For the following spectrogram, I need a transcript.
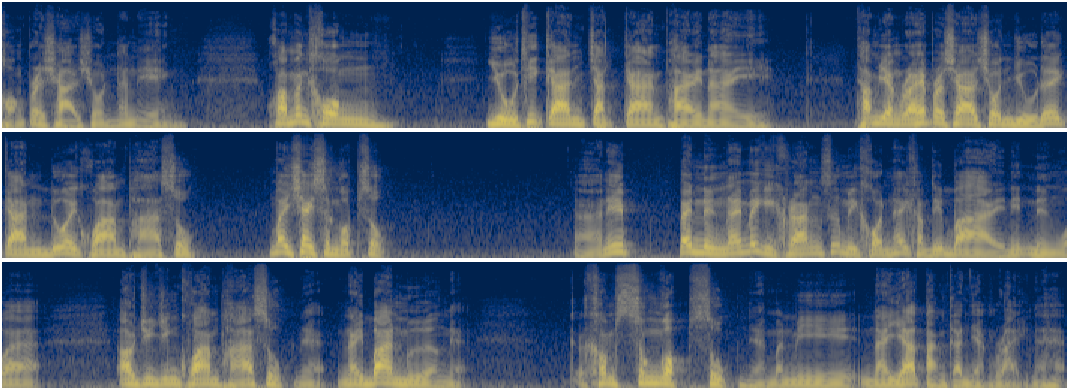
ของประชาชนนั่นเอง ความมั่นคงอยู่ที่การจัดการภายใน ทำอย่างไรให้ประชาชนอยู่ด้วยกันด้วยความผาสุกไม่ใช่สงบสุขอ่าอันนี้เป็นหนึ่งในไม่กี่ครั้ง ซึ่งมีคนให้คำอธิบายนิดหนึ่งว่า เอาจริง ๆ ความผาสุกเนี่ยในบ้านเมืองเนี่ยความสงบสุขเนี่ยมันมีนัยยะต่างกันอย่างไรนะฮะ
